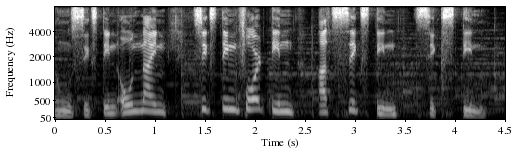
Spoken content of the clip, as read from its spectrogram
noong 1609, 1614 at 1616.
